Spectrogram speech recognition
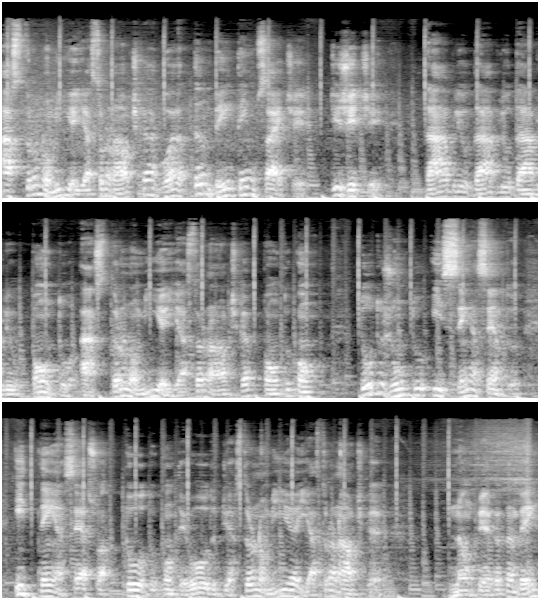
Astronomia e Astronáutica agora também tem um site. Digite www.astronomiaeastronautica.com tudo junto e sem acento, e tem acesso a todo o conteúdo de astronomia e astronáutica. Não perca também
